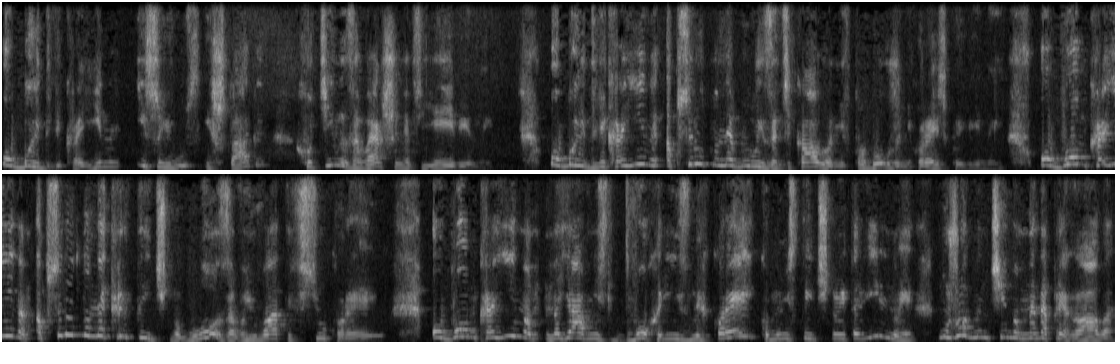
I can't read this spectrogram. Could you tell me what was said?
Обидві країни, і Союз, і Штати, хотіли завершення цієї війни. Обидві країни абсолютно не були зацікавлені в продовженні корейської війни. Обом країнам абсолютно не критично було завоювати всю Корею. Обом країнам наявність двох різних Корей, комуністичної та вільної, ну жодним чином не напрягала,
